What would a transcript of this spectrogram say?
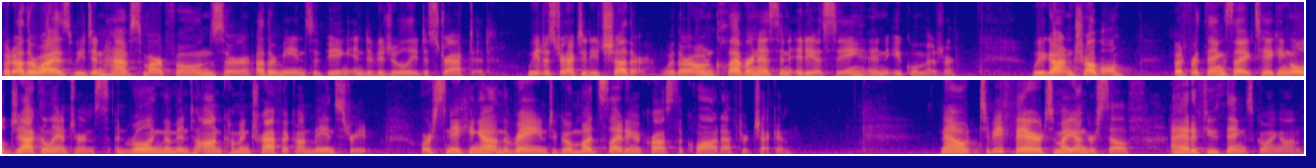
but otherwise we didn't have smartphones or other means of being individually distracted. We distracted each other with our own cleverness and idiocy in equal measure. We got in trouble, but for things like taking old jack-o'-lanterns and rolling them into oncoming traffic on Main Street, or sneaking out in the rain to go mudsliding across the quad after check-in. Now, to be fair to my younger self, I had a few things going on.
